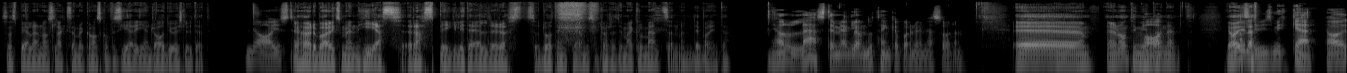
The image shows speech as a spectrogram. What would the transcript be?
som spelar någon slags amerikansk officer i en radio i slutet. Ja, just det. Jag hörde bara liksom en hes, raspig, lite äldre röst, så då tänkte jag men såklart att det är Michael Madsen, men det var det inte. Jag har nog läst det, men jag glömde att tänka på det nu när jag såg den. Eh, är det någonting vi Ja. inte har nämnt? Jag har ju Alltså, läst... det finns mycket här. Jag,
